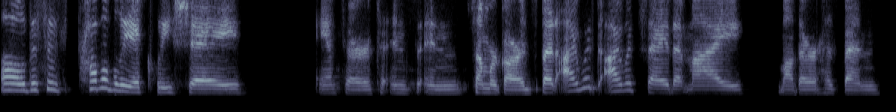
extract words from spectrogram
Oh, this is probably a cliche answer to in in some regards, but I would I would say that my mother has been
